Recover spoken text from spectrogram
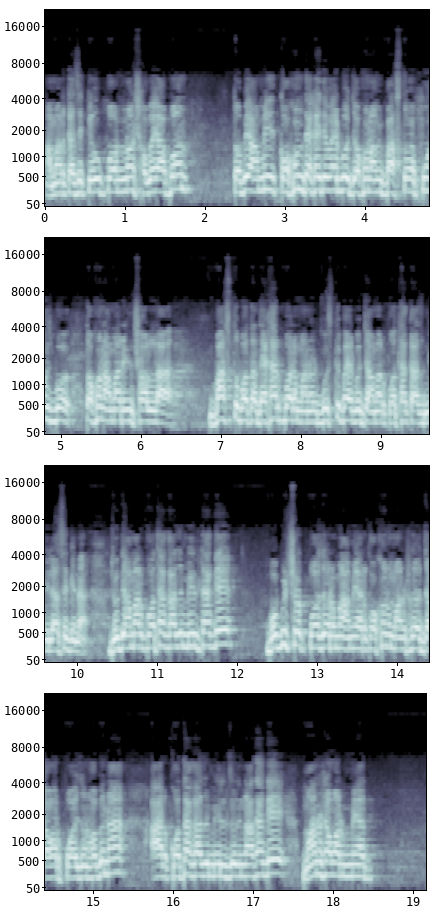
আমার কাছে কেউ পণ নয়, সবাই আপন। তবে আমি কখন দেখাইতে পারব? যখন আমি বাস্তবে পৌঁছবো, তখন আমার ইনশাল্লাহ বাস্তবতা দেখার পরে মানুষ বুঝতে পারব যে আমার কথা কাজ মিল আছে কিনা। যদি আমার কথা কাজে মিল থাকে, ভবিষ্যৎ প্রজন্মে আমি আর কখনো মানুষের যাওয়ার প্রয়োজন হবে না। আর কথা কাজে মিল যদি না থাকে, মানুষ আমার মেয়াদ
